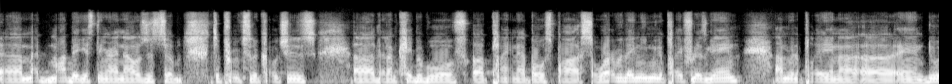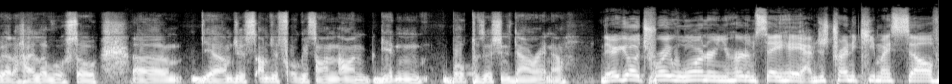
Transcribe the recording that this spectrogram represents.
Uh, my, my, biggest thing right now is just to to prove to the coaches uh, that I'm capable of uh, playing at both spots. So wherever they need me to play for this game, I'm going to play and uh, uh, and do it at a high level. So um, yeah, I'm just I'm just focused on on getting both positions down right now. There you go, Troy Warner, and you heard him say, "Hey, I'm just trying to keep myself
